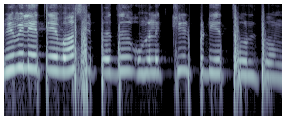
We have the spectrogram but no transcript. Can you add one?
விவிலியத்தை வாசிப்பது உங்களை கீழ்ப்படிய தூண்டும்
